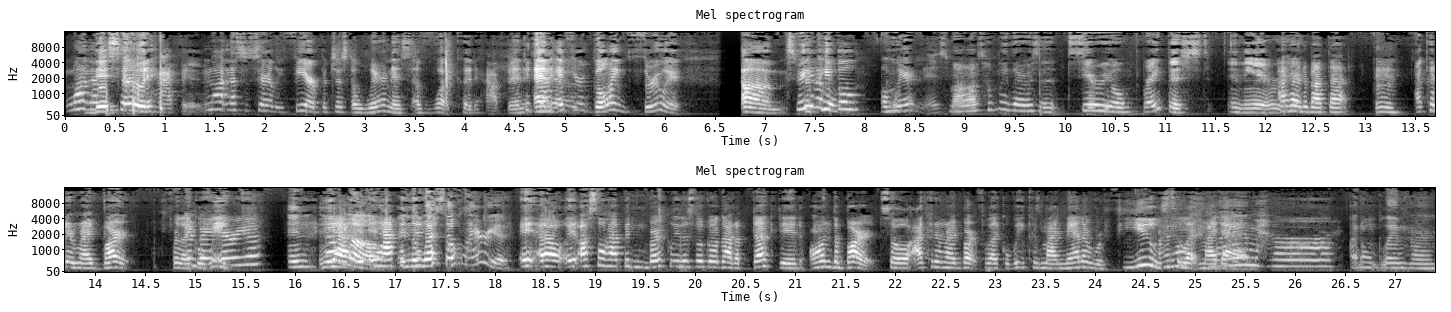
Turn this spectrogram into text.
not this could happen. not necessarily fear, but just awareness of what could happen. And if you're going through it, um, Speaking the of- people, Awareness. My mom told me there was a serial rapist in the area. I heard about that. Mm. I couldn't ride BART for like in a Bay week. Area. In, yeah, it, it, happened in the West Oakland area. It uh, it also happened in Berkeley. This little girl got abducted on the BART, so I couldn't ride BART for like a week because my nana refused to let my dad. blame her. I don't blame her,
